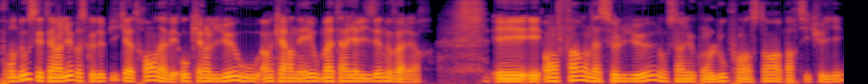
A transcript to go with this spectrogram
pour nous, c'était un lieu parce que depuis 4 ans, on n'avait aucun lieu où incarner ou matérialiser nos valeurs. Et, enfin, on a ce lieu, donc c'est un lieu qu'on loue pour l'instant en particulier.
